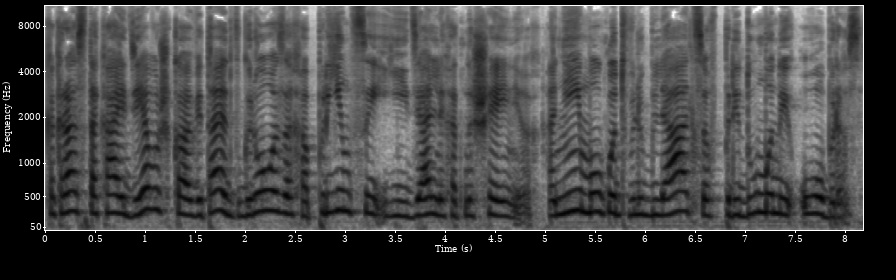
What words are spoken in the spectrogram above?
Как раз такая девушка витает в грезах о принце и идеальных отношениях. Они могут влюбляться в придуманный образ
